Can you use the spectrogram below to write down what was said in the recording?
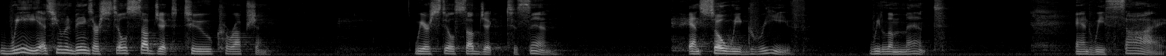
we as human beings are still subject to corruption. We are still subject to sin. And so we grieve, we lament, and we sigh.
